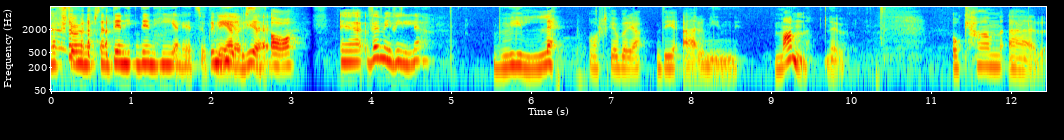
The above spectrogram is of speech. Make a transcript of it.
jag förstår 100 procent. Det, är en- det är en Det är en helhetsupplevelse. helhet. Ja. Eh, vem är Ville? Ville, vart ska jag börja? Det är min man nu. Och han är...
